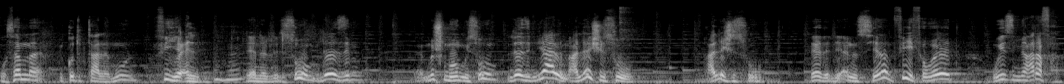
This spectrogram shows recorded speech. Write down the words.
وثم إن كنتم تعلمون فيه علم. لأن اللي يصوم لازم مش مهم يصوم لازم يعلم علاش يصوم. علاش يصوم؟ هذا لأن الصيام فيه فوائد ويلزم يعرفها.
